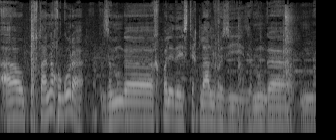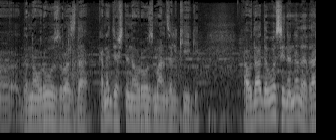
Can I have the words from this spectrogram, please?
او پښتانه خو ګوره زمونږ خپل د استقلال ورځي زمونږ د نوروز ورځ ده کنه جشن نوروز مانځل کیږي او دا د وسینه نه ده دا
